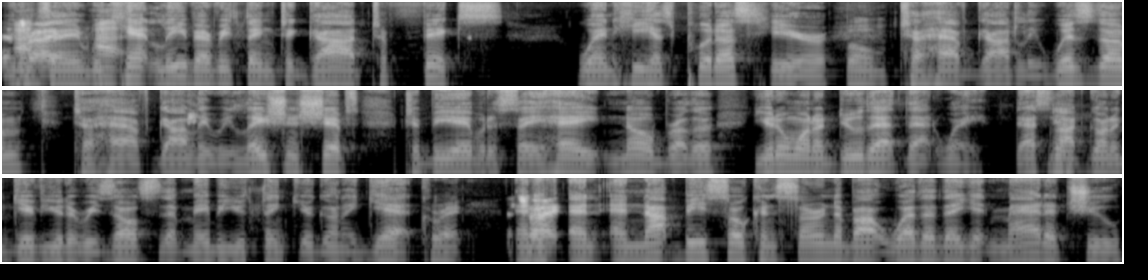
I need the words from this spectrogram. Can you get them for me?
You That's know I'm right. saying? We I- can't leave everything to God to fix when He has put us here Boom. to have godly wisdom, to have godly relationships, to be able to say, hey, no, brother, you don't want to do that that way. That's Yeah. not going to give you the results that maybe you think you're going to get. Correct. That's and, if- and and not be so concerned about whether they get mad at you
